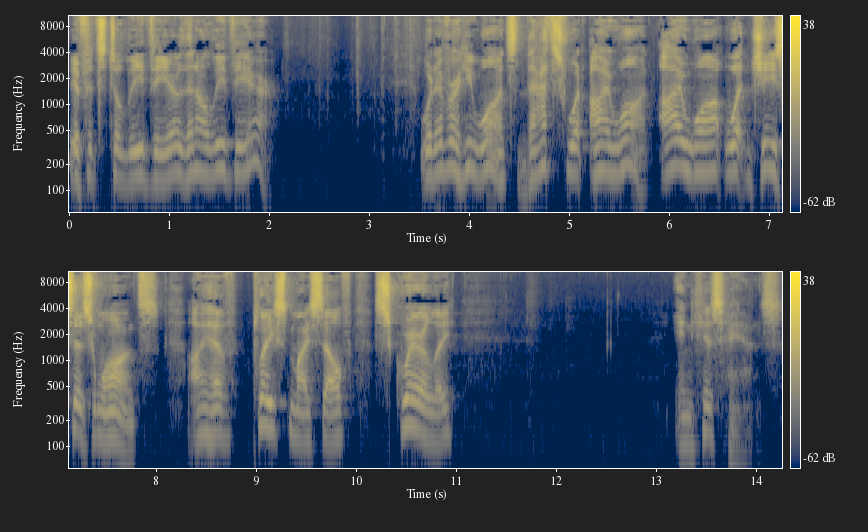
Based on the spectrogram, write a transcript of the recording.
If it's to leave the air, then I'll leave the air. Whatever He wants, that's what I want. I want what Jesus wants. I have placed myself squarely in His hands.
